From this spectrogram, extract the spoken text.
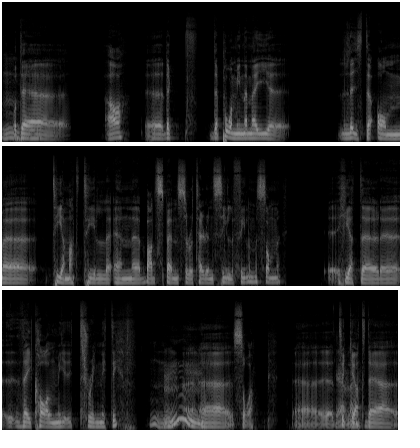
Mm. Och det... Ja, eh, det, det påminner mig lite om eh, temat till en eh, Bud Spencer och Terence Hill-film som eh, heter eh, They Call Me Trinity. Mm. Eh, så. Jag tycker Jävlar. att det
